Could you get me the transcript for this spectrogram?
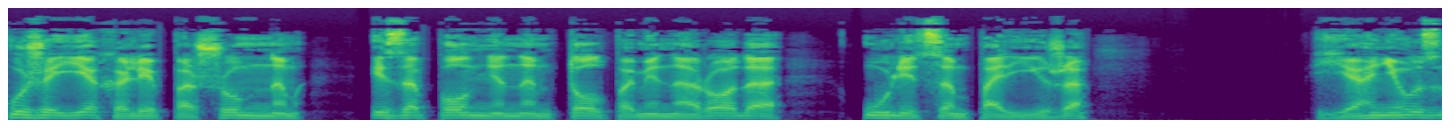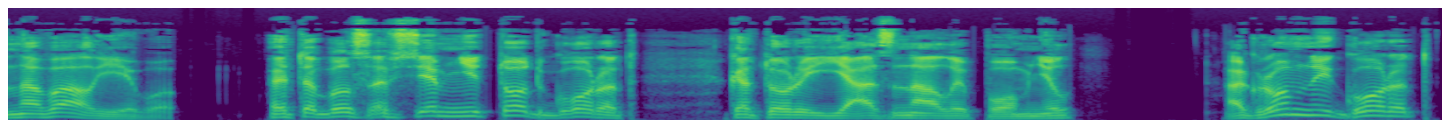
уже ехали по шумным и заполненным толпами народа улицам Парижа. Я не узнавал его. Это был совсем не тот город, который я знал и помнил. Огромный город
